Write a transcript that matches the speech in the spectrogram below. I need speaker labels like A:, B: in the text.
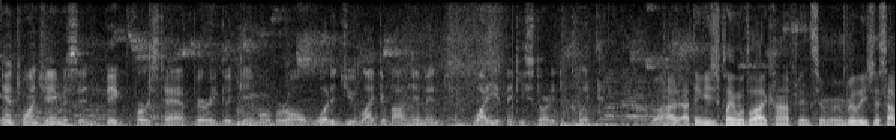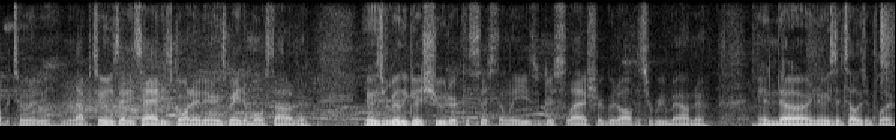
A: Antawn Jamison, big first half, very good game overall. What did you like about him, and why do you think he started to click?
B: Well, I, I think he's playing with a lot of confidence, and really it's just opportunity. I mean, the opportunities that he's had, he's gone in there, he's made the most out of them. You know, he's a really good shooter consistently. He's a good slasher, good offensive rebounder, and uh, you know he's an intelligent player.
